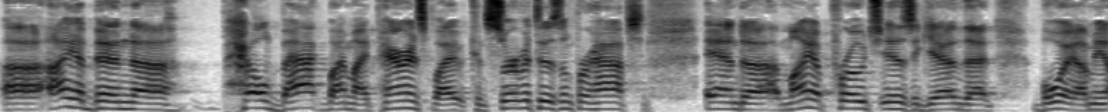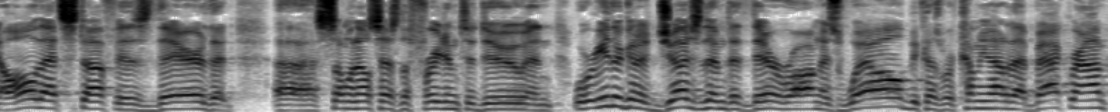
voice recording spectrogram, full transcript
uh, I have been uh, held back by my parents, by conservatism perhaps. And uh, my approach is again that, boy, I mean, all that stuff is there that uh, someone else has the freedom to do. And we're either going to judge them that they're wrong as well because we're coming out of that background,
